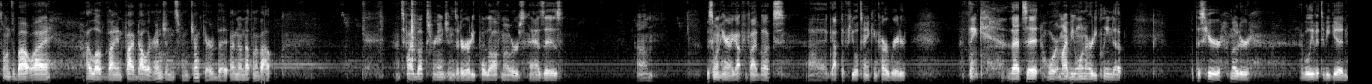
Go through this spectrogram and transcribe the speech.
This one's about why I love buying $5 engines from the junkyard that I know nothing about. That's five bucks for engines that are already pulled off mowers, as is. Um, this one here I got for five bucks. Uh, I got the fuel tank and carburetor. I think that's it, or it might be one already cleaned up. But this here motor, I believe it to be good.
